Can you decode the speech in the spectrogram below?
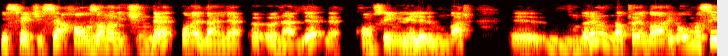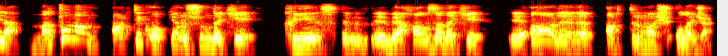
İsveç ise havzanın içinde. O nedenle ö- önemli ve konseyin üyeleri bunlar. E, bunların NATO'ya dahil olmasıyla NATO'nun Arktik Okyanusu'ndaki kıyı e, ve havzadaki e, ağırlığını arttırmış olacak.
